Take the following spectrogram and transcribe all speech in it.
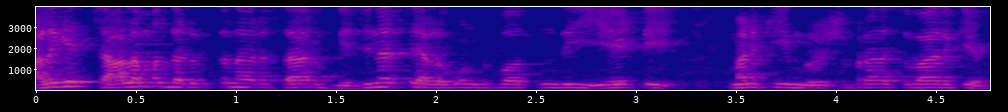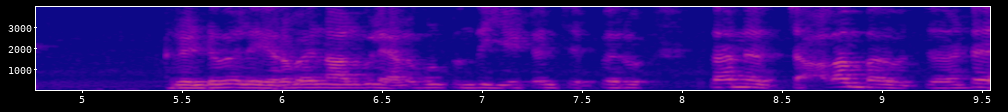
అలాగే చాలామంది అడుగుతున్నారు సార్ బిజినెస్ ఎలాగుండిపోతుంది? ఏటి? మనకి ఈ వృషభ రాశి వారికి 2024లో ఎలాగుంటుంది? ఏటని చెప్పారు. సార్ నేను చాలా అంటే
